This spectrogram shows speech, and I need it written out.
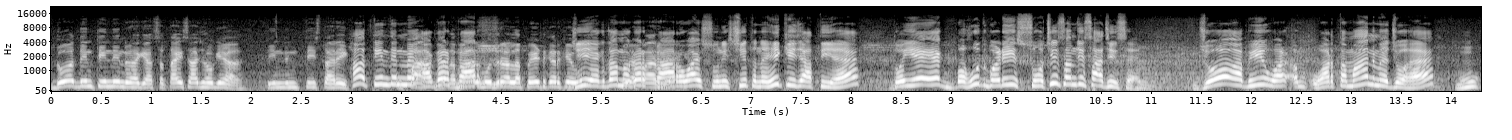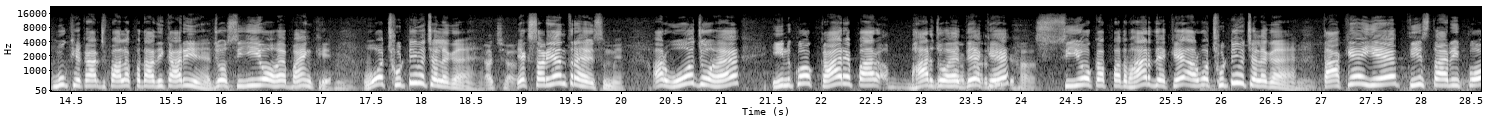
दो दिन तीन दिन रह गया सत्ताईस आज हो गया तीन दिन तीस तारीख। हाँ तीन दिन में अगर मतलब कार मुद्रा लपेट करके जी एकदम अगर। कार्रवाई सुनिश्चित नहीं की जाती है तो ये एक बहुत बड़ी सोची समझी साजिश है। जो अभी वर्तमान में जो है मुख्य कार्यपालक पदाधिकारी हैं जो सीईओ है बैंक के वो छुट्टी में चले गए हैं। अच्छा। एक षडयंत्र है इसमें। और वो जो है इनको कार्य भार जो है दे के दे के। सीईओ का पदभार दे के और वो छुट्टी में चले गए हैं ताकि ये तीस तारीख को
